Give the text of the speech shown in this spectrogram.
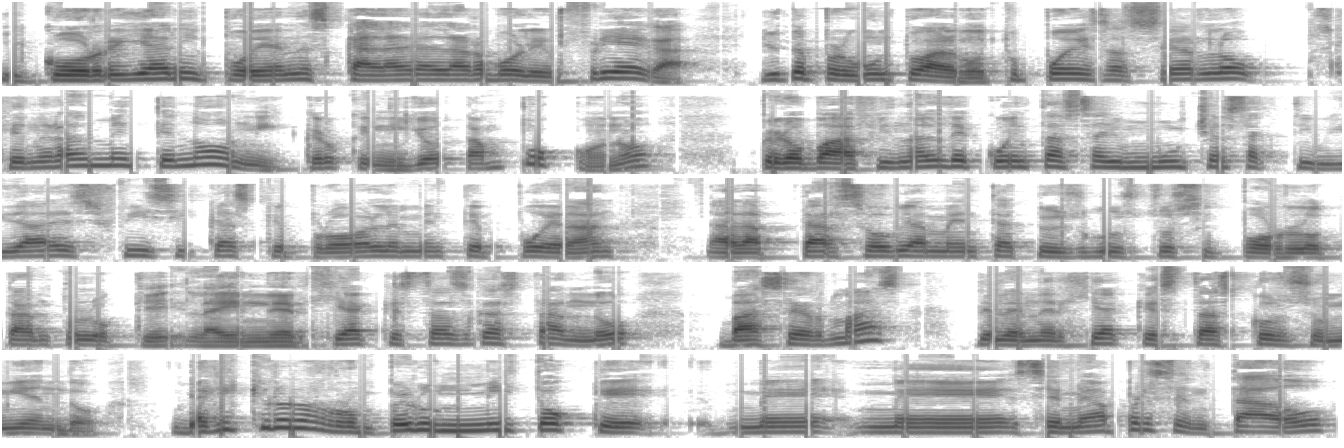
y corrían y podían escalar el árbol en friega. Yo te pregunto algo, ¿tú puedes hacerlo? Pues generalmente no, ni creo que ni yo tampoco, ¿no? Pero a final de cuentas hay muchas actividades físicas que probablemente puedan adaptarse obviamente a tus gustos y por lo tanto lo que la energía que estás gastando va a ser más de la energía que estás consumiendo. Y aquí quiero romper un mito que me, se me ha presentado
